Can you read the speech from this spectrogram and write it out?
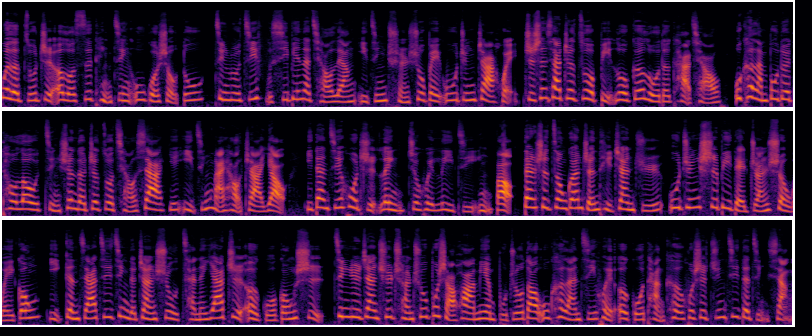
为了阻止俄罗斯挺进乌国首都，进入基辅西边的桥梁已经全数被乌军炸毁，只剩下这座比洛哥罗的卡桥。乌克兰部队透露，仅剩的这座桥下也已经埋好炸药，一旦接获指令，就会立即引爆。但是纵观整体战局，乌军势必得转守为攻，以更加激进的战术才能压。至俄国攻势，近日战区传出不少画面，捕捉到乌克兰击毁俄国坦克或是军机的景象。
